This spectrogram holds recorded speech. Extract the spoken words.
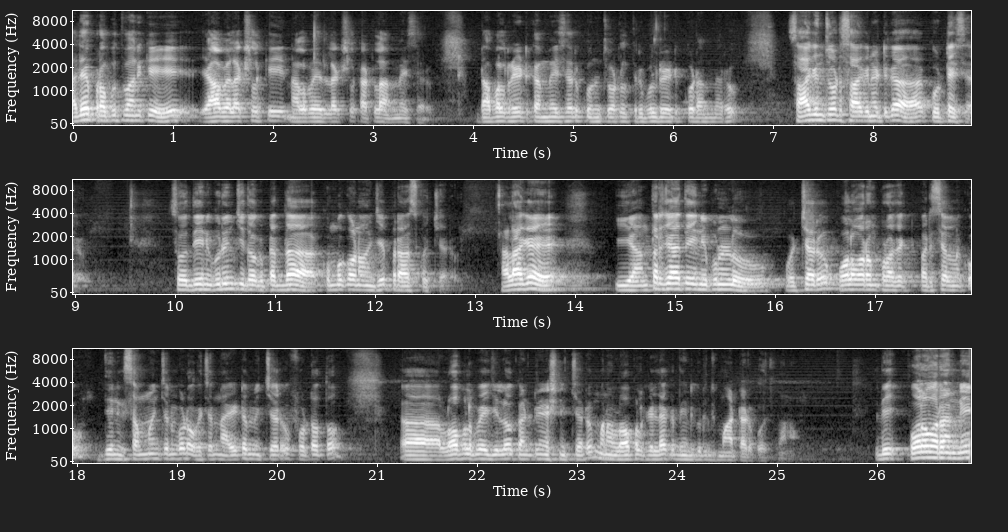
అదే ప్రభుత్వానికి యాభై లక్షలకి నలభై ఐదు లక్షలకి అట్లా అమ్మేశారు. డబల్ రేటుకి అమ్మేశారు కొన్ని చోట్ల త్రిబుల్ రేటుకి కూడా అమ్మారు. సాగిన చోట సాగినట్టుగా కొట్టేశారు. సో దీని గురించి ఇది ఒక పెద్ద కుంభకోణం అని చెప్పి రాసుకొచ్చారు. అలాగే ఈ అంతర్జాతీయ నిపుణులు వచ్చారు పోలవరం ప్రాజెక్ట్ పరిశీలనకు. దీనికి సంబంధించిన కూడా ఒక చిన్న ఐటెం ఇచ్చారు ఫోటోతో లోపల పేజీలో కంటిన్యూషన్ ఇచ్చారు. మనం లోపలికి వెళ్ళాక దీని గురించి మాట్లాడుకోవచ్చు మనం. ఇది పోలవరాన్ని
